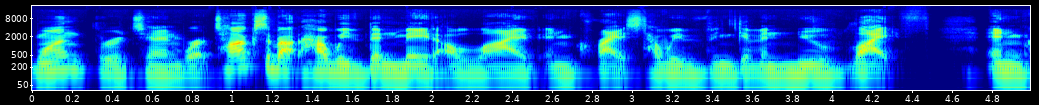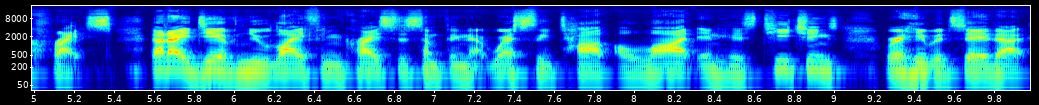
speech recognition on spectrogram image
1 through 10 where it talks about how we've been made alive in Christ, how we've been given new life in Christ. That idea of new life in Christ is something that Wesley taught a lot in his teachings, where he would say that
